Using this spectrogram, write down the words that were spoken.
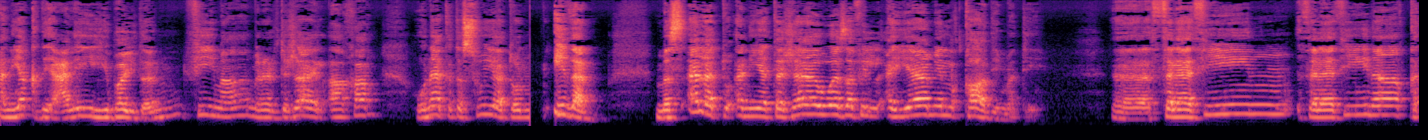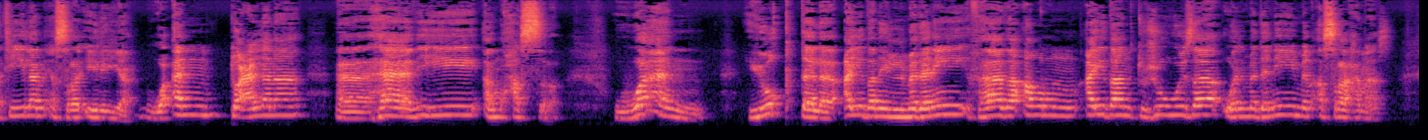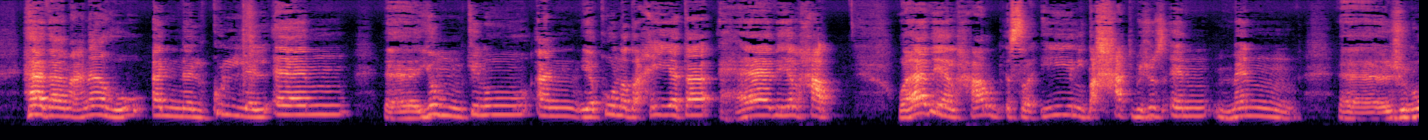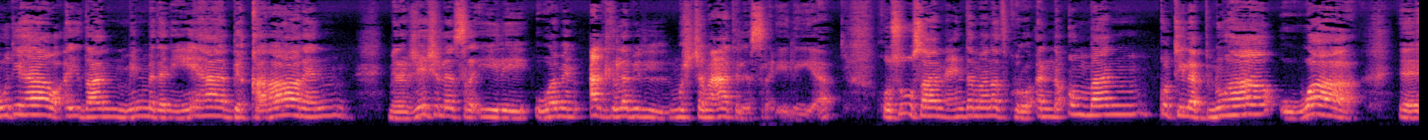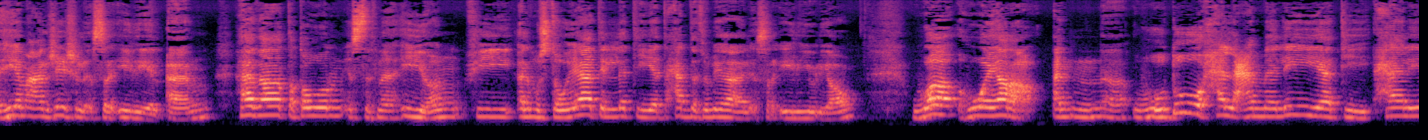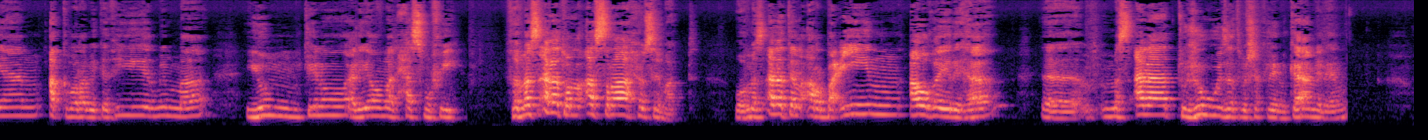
أن يقضي عليه بايدن. فيما من الاتجاه الآخر هناك تسوية. إذا مسألة أن يتجاوز في الأيام القادمة. آه، ثلاثين ثلاثين قتيلا إسرائيليا وأن تعلن آه، هذه المحصلة وأن يقتل أيضا المدني فهذا أمر أيضا تجوز والمدني من أسرى حماس. هذا معناه أن الكل الآن يمكن أن يكون ضحية هذه الحرب. وهذه الحرب إسرائيل ضحت بجزء من آه، جنودها وأيضا من مدنيها بقرار من الجيش الإسرائيلي ومن أغلب المجتمعات الإسرائيلية خصوصا عندما نذكر أن أما قتل ابنها وهي مع الجيش الإسرائيلي الآن. هذا تطور استثنائي في المستويات التي يتحدث بها الإسرائيلي اليوم وهو يرى أن وضوح العملية حاليا أكبر بكثير مما يمكن اليوم الحسم فيه. فمسألة الأسرى حسمت ومسألة الأربعين أو غيرها آه، مسألة تجوزت بشكل كامل.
